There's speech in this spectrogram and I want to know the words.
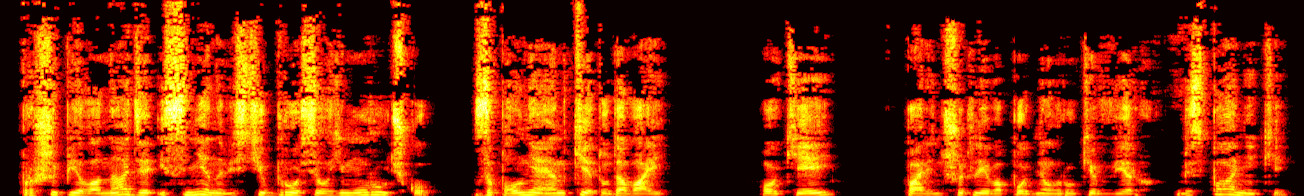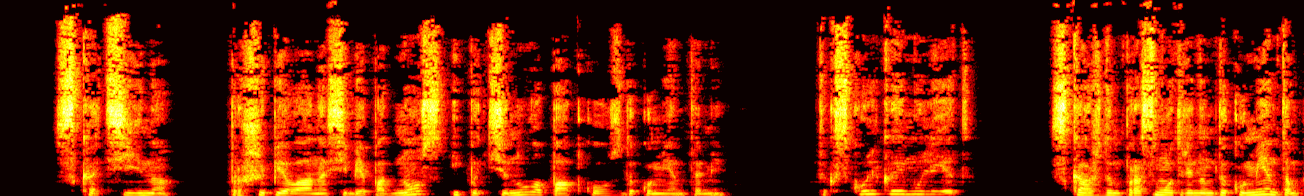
— прошипела Надя и с ненавистью бросила ему ручку. «Заполняй анкету давай!» «Окей». Парень шутливо поднял руки вверх. «Без паники». «Скотина!» – прошипела она себе под нос и подтянула папку с документами. «Так сколько ему лет?» С каждым просмотренным документом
